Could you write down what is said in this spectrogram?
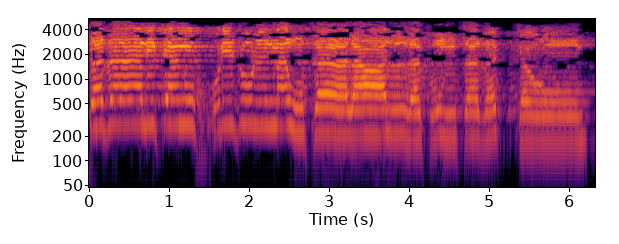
كذلك نخرج الموتى لعلكم تذكرون.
